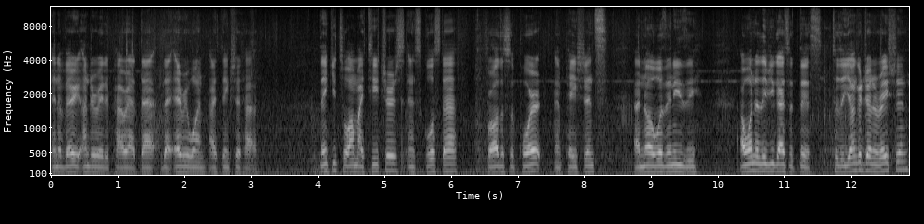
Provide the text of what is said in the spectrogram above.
and a very underrated power at that that everyone I think should have. Thank you to all my teachers and school staff for all the support and patience. I know it wasn't easy. I want to leave you guys with this. To the younger generation,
